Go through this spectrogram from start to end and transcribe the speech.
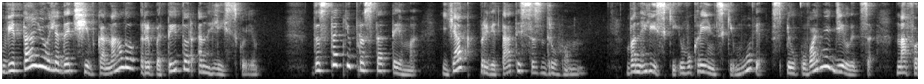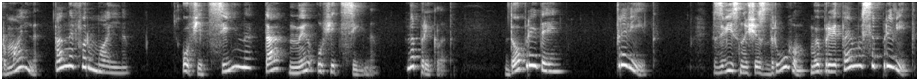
Вітаю глядачів каналу Репетитор англійської. Достатньо проста тема Як привітатися з другом. В англійській і в українській мові спілкування ділиться на формальне та неформальне, офіційне та неофіційне. Наприклад, Добрий день! Привіт! Звісно, що з другом ми привітаємося привіт,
